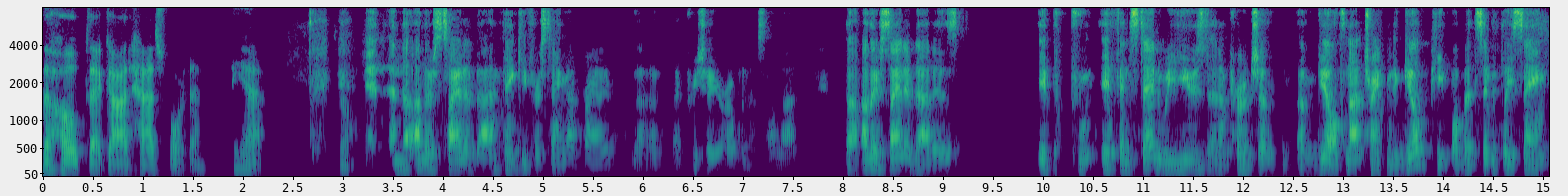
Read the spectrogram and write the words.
the hope that God has for them. Yeah. And, and the other side of that, and thank you for saying that, Brian. I, uh, I appreciate your openness on that. The other side of that is, if if instead we used an approach of, of guilt, not trying to guilt people, but simply saying,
